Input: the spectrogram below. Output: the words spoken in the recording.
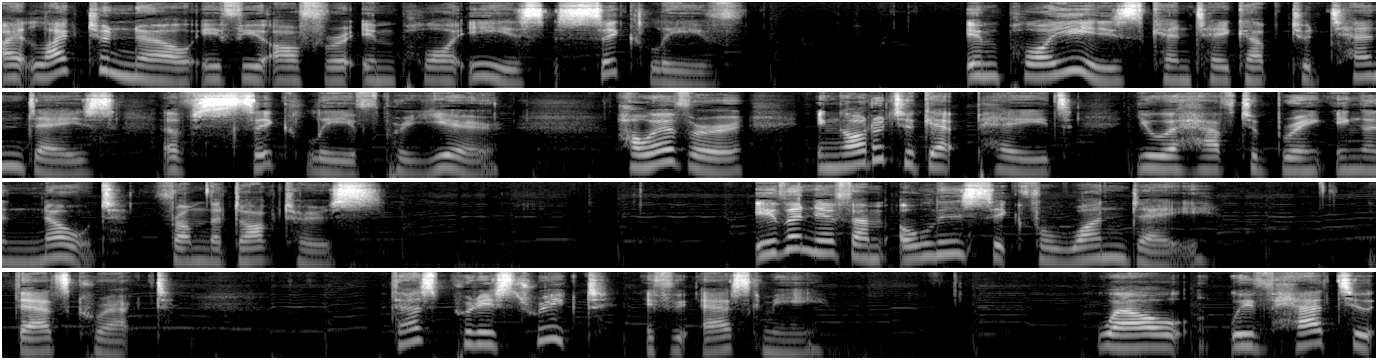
I'd like to know if you offer employees sick leave. Employees can take up to 10 days of sick leave per year. However, in order to get paid, you will have to bring in a note from the doctors. Even if I'm only sick for one day. That's correct. That's pretty strict, if you ask me. Well, we've had to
